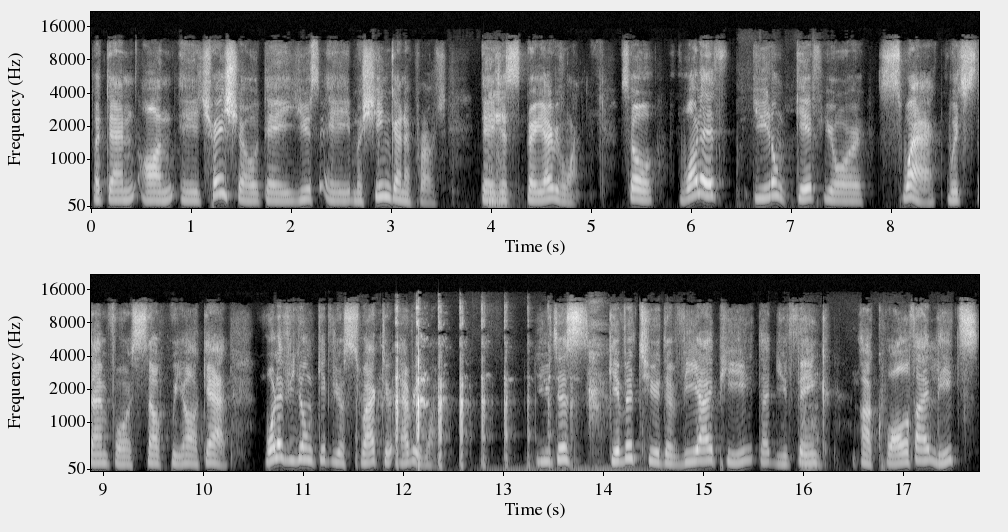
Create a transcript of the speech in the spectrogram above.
but then on a trade show, they use a machine gun approach. They mm-hmm. just spray everyone. So what if you don't give your swag, which stands for stuff we all get? What if you don't give your swag to everyone? you just give it to the VIP that you think are qualified leads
